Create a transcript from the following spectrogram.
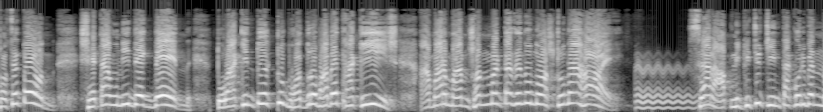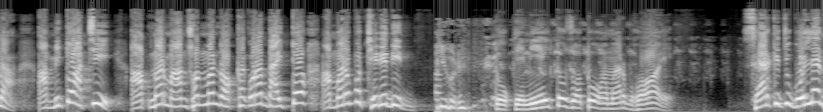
সচেতন, সেটা উনি দেখবেন। তোরা কিন্তু একটু ভদ্রভাবে থাকিস, আমার মান সম্মানটা যেন নষ্ট না হয়। স্যার আপনি কিছু চিন্তা করবেন না। আমি তো আছি। আপনার মান সম্মান রক্ষা করার দায়িত্ব আমার উপর ছেড়ে দিন। তোকে নিয়েই তো যত আমার ভয়। স্যার কিছু বললেন?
